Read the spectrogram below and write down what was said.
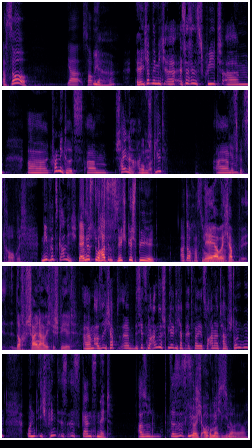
Ach so. Ja, sorry. Ja. Äh, Ich habe nämlich äh, Assassin's Creed ähm, äh, Chronicles ähm, Shiner Oh Gott. angespielt. ähm, Jetzt wird's traurig. nee, wird's gar nicht. Dennis, Also, du hast es nicht gespielt. Ach doch, hast du schon. Nee, aber oder? ich habe doch Scheine habe ich gespielt. Ähm, also ich habe äh, bis jetzt nur angespielt. Ich habe etwa jetzt so anderthalb Stunden und ich finde, es ist ganz nett. Also das ist Das nicht höre ich auch immer wieder, so, ja.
